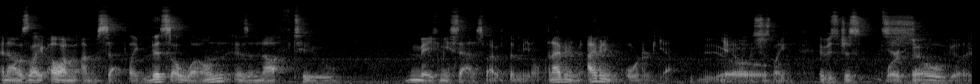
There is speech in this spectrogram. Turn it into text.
and I was like, "Oh, I'm I'm set. Like this alone is enough to make me satisfied with the meal." And I haven't even, I haven't even ordered yet. You know, it's just like it was just Worth it. so good.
